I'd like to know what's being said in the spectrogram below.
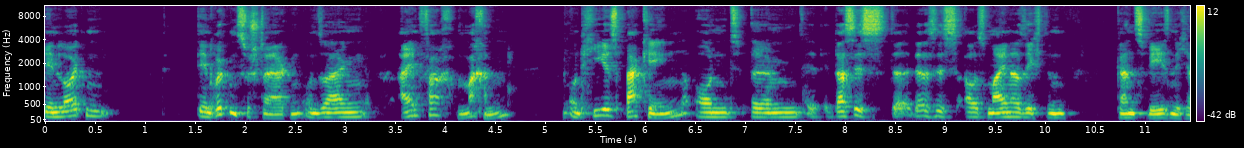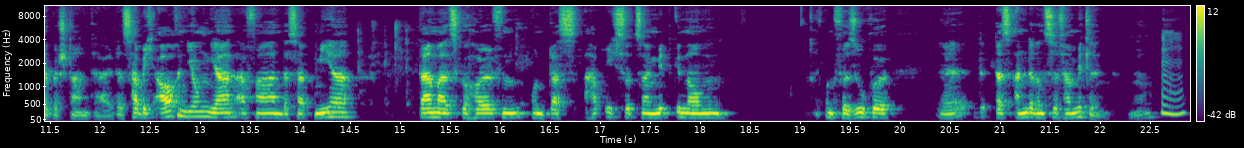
den Leuten den Rücken zu stärken und sagen, einfach machen und hier ist Backing und ähm, das, ist, das ist aus meiner Sicht ein ganz wesentlicher Bestandteil. Das habe ich auch in jungen Jahren erfahren, das hat mir damals geholfen und das habe ich sozusagen mitgenommen und versuche, äh, das anderen zu vermitteln. Mhm.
